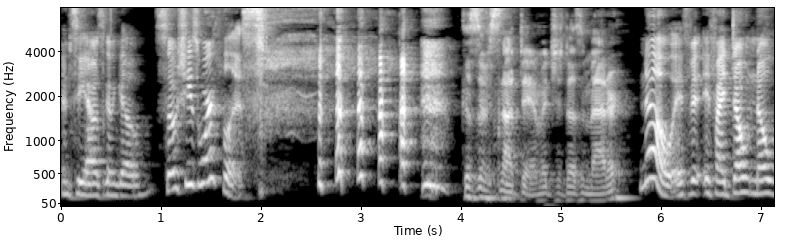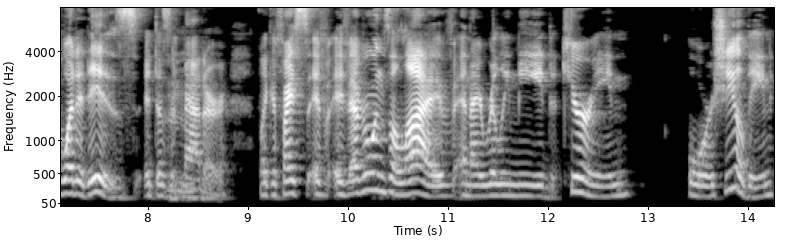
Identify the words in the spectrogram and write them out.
And see, I was gonna go. So she's worthless. Because if it's not damage, it doesn't matter. no, if if I don't know what it is, it doesn't Mhm. matter. Like if I if if everyone's alive and I really need curing or shielding,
